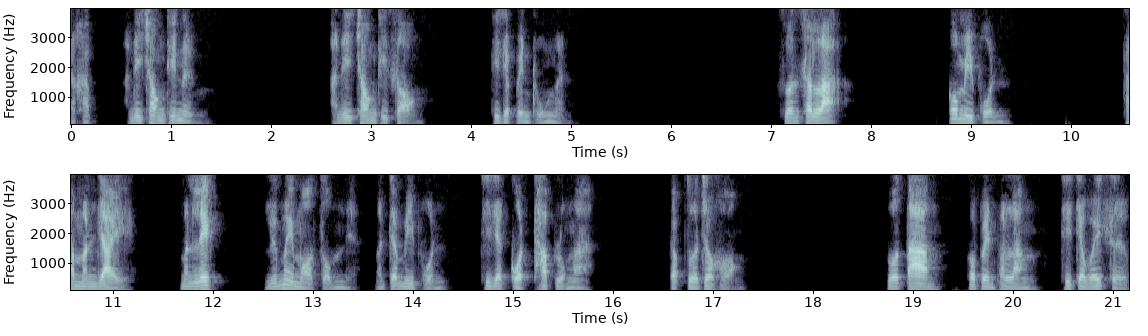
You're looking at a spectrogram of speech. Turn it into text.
นะครับ อันนี้ช่องที่หนึ่งอันนี้ช่องที่สองที่จะเป็นถุงเงิน ส่วนสละก็มีผล ถ้ามันใหญ่มันเล็กหรือไม่เหมาะสมเนี่ยมันจะมีผลที่จะกดทับลงมา กับตัวเจ้าของ ตัวตามก็เป็นพลังที่จะไว้เสริม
